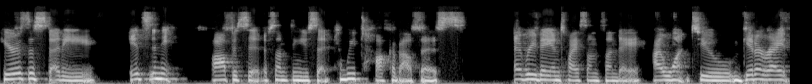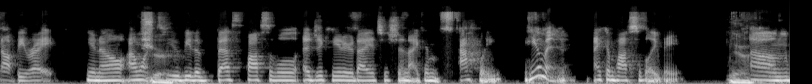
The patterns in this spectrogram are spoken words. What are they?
Here's the study. It's in the opposite of something you said. Can we talk about this every day and twice on Sunday? I want to get it right, not be right. You know, I want sure. to be the best possible educator, dietitian I can, athlete, human I can possibly be. Yeah. Um,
